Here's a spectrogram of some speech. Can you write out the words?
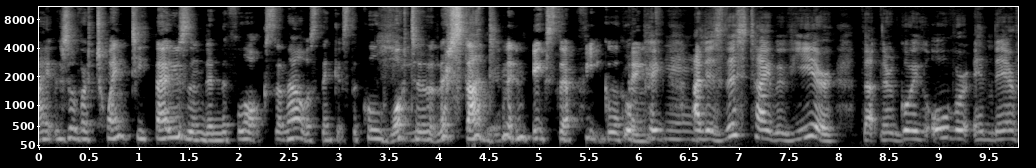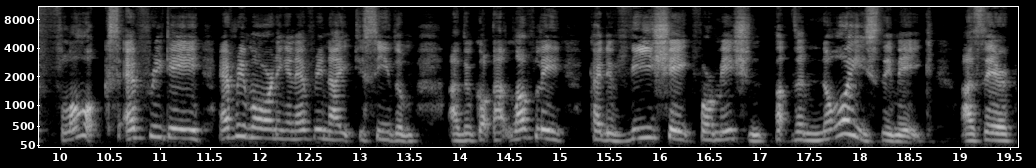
I, there's over 20,000 in the flocks, and I always think it's the cold water that they're standing in makes their feet go, go pink. pink. Yeah. And it's this time of year that they're going over in their flocks every day, every morning, and every night you see them. And they've got that lovely kind of V shaped formation, but the noise they make as they're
